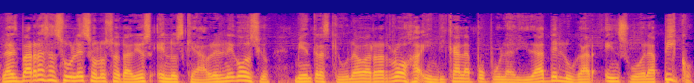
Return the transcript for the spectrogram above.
Las barras azules son los horarios en los que abre el negocio, mientras que una barra roja indica la popularidad del lugar en su hora pico.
